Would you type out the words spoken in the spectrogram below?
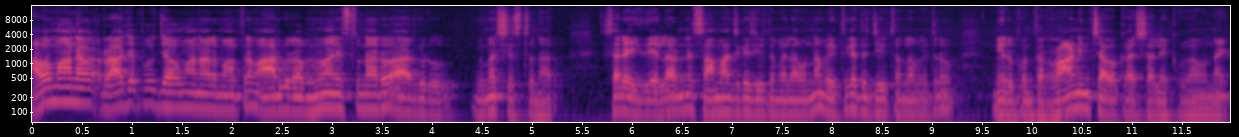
అవమాన రాజపూజ అవమానాలు మాత్రం ఆరుగురు అభిమానిస్తున్నారు ఆరుగురు విమర్శిస్తున్నారు. సరే ఇది ఎలా ఉన్నా సామాజిక జీవితం ఎలా ఉన్నా వ్యక్తిగత జీవితంలో మాత్రం మీరు కొంత రాణించే అవకాశాలు ఎక్కువగా ఉన్నాయి.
